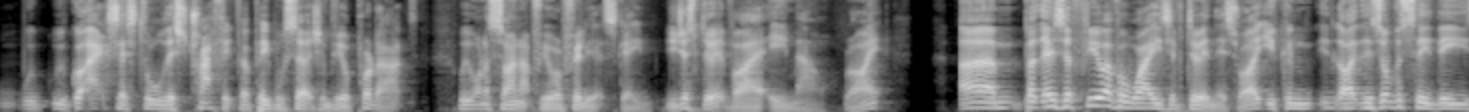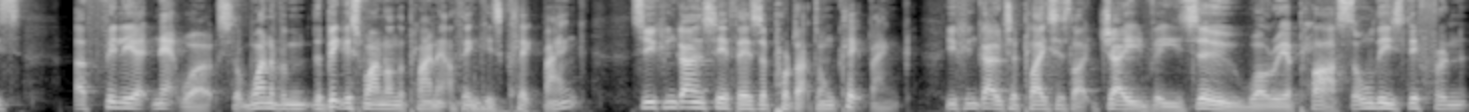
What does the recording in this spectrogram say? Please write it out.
we've got access to all this traffic for people searching for your product. We want to sign up for your affiliate scheme. You just do it via email, right? Um, but there's a few other ways of doing this, right? You can like there's obviously these affiliate networks. One of them, the biggest one on the planet, I think, is ClickBank. So you can go and see if there's a product on ClickBank. You can go to places like JVZoo, Warrior Plus, all these different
